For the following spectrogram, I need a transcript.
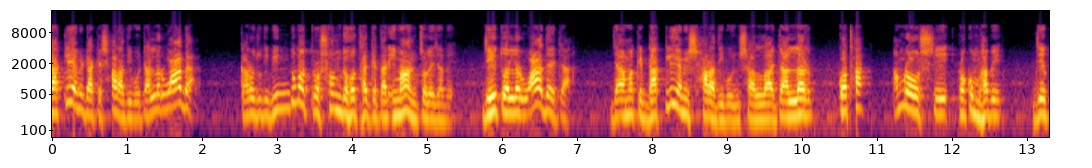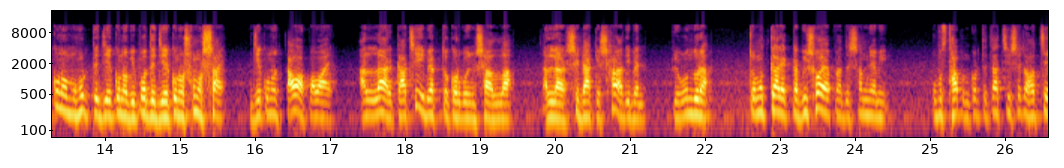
ডাকলে আমি ডাকে সারা দিব, এটা আল্লাহর ওয়াদা। কারও যদি বিন্দুমাত্র সন্দেহ থাকে, তার ইমান চলে যাবে। যেহেতু আল্লাহর ওয়াদা এটা, যা আমাকে ডাকলেই আমি সারা দিব ইনশাআল্লাহ, এটা আল্লাহর কথা। আমরাও সে রকমভাবে যে কোনো মুহূর্তে যে কোনো বিপদে যে কোনো সমস্যায় যে কোনো চাওয়া পাওয়ায় আল্লাহর কাছেই ব্যক্ত করব ইনশাআল্লাহ। আল্লাহ সে ডাকে সাড়া দিবেন। প্রিয় বন্ধুরা, চমৎকার একটা বিষয় আপনাদের সামনে আমি উপস্থাপন করতে চাচ্ছি, সেটা হচ্ছে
